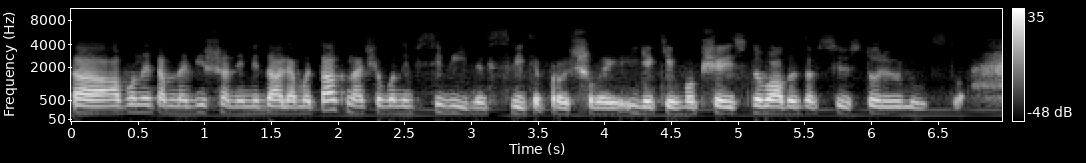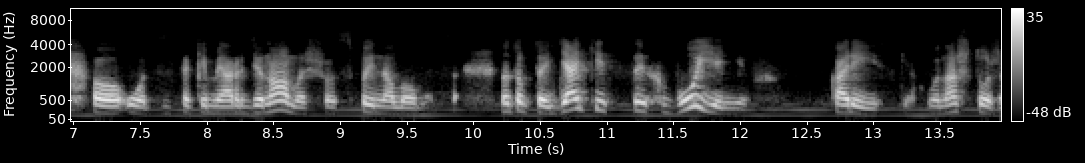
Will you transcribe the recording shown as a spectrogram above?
А вони там навішані медалями так, наче вони всі війни в світі пройшли, які взагалі існували за всю історію людства. От з такими орденами, що спина ломиться. Ну тобто, якість цих воїнів корейських, вона ж теж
